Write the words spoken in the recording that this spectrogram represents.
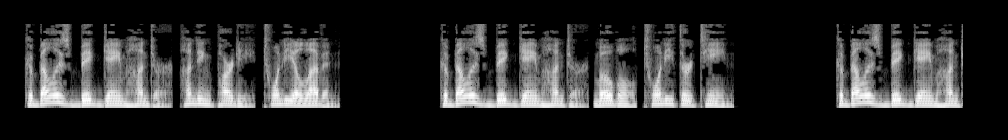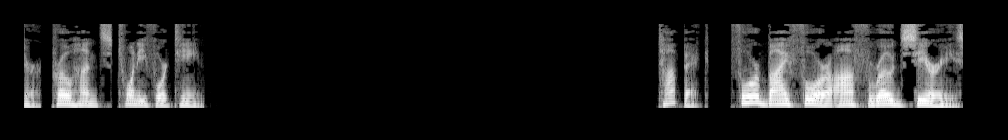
Cabela's Big Game Hunter – Hunting Party 2011. Cabela's Big Game Hunter Mobile 2013 Cabela's Big Game Hunter Pro Hunts 2014 Topic 4x4 Off-Road Series.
